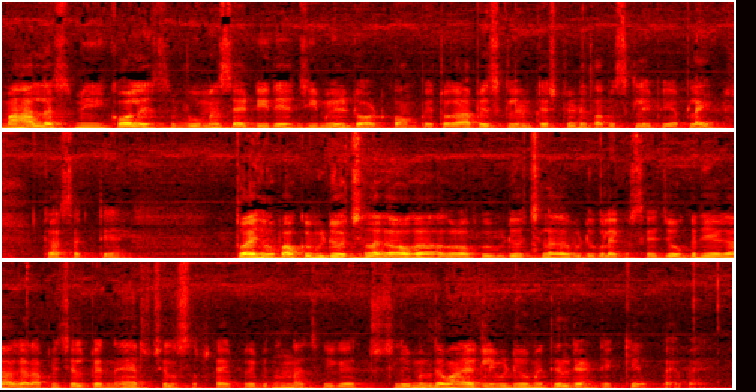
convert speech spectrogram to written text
Mahalakshmi college womens at the rate gmail dot com पर तो अगर आप इसके लिए इंटरेस्टेड है तो आप इसके लिए भी अप्लाई कर सकते हैं। तो आई होप आपको वीडियो अच्छा लगा होगा। अगर आपको वीडियो अच्छा लगा वीडियो को लाइक और शेयर जो करिएगा। अगर आपने चैनल पर नए हैं तो चैनल सब्सक्राइब करें भी ना चाहिए तो चलिए, मिलते हैं हमारे अगली वीडियो में। Then take care bye bye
